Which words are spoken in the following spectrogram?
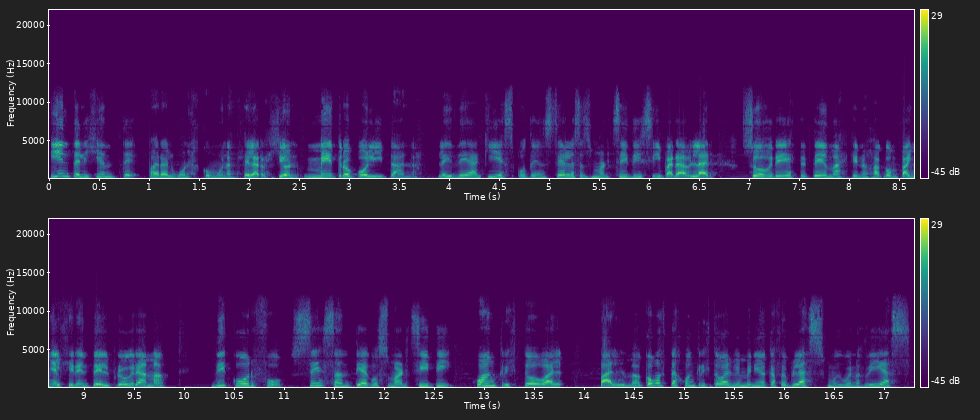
inteligente para algunas comunas de la región metropolitana. La idea aquí es potenciar las Smart Cities y para hablar sobre este tema es que nos acompaña el gerente del programa de Corfo, C Santiago Smart City, Juan Cristóbal Palma. ¿Cómo estás, Juan Cristóbal? Bienvenido a Café Plus. Muy buenos días.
